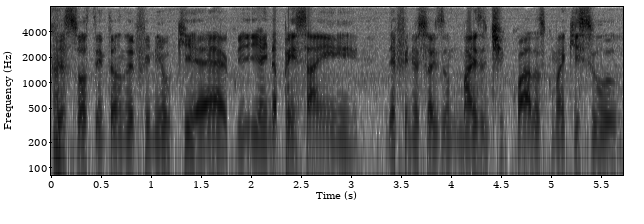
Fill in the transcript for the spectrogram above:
pessoas tentando definir o que é e ainda pensar em definições mais antiquadas, como é que isso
